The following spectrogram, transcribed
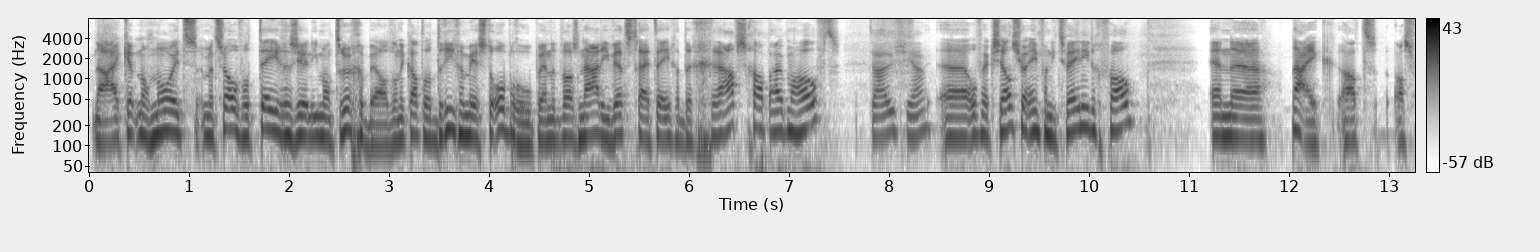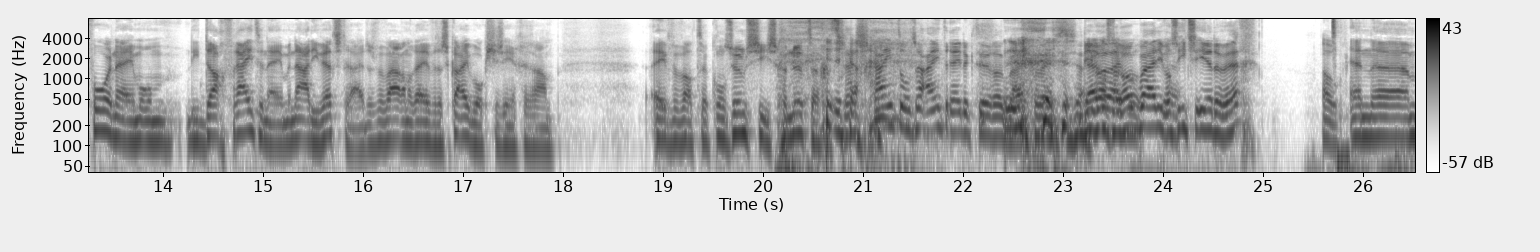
Nou, ik heb nog nooit met zoveel tegenzin iemand teruggebeld. Want ik had al drie gemiste oproepen. En het was na die wedstrijd tegen de Graafschap uit mijn hoofd. Thuis, ja. Of Excelsior, een van die twee in ieder geval. En nou, ik had als voornemen om die dag vrij te nemen na die wedstrijd. Dus we waren nog even de skyboxjes ingegaan. Even wat eh, consumpties genuttigd. Daar schijnt onze eindredacteur ook bij geweest te zijn. Die was er ook bij, die was iets eerder weg. Oh, En ehm,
